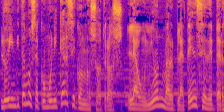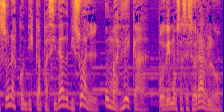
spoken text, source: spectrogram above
lo invitamos a comunicarse con nosotros. La Unión Marplatense de Personas con Discapacidad Visual, UMASDECA. Podemos asesorarlo,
